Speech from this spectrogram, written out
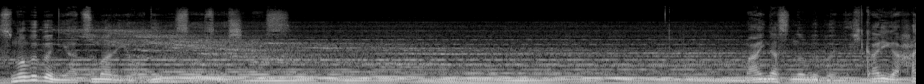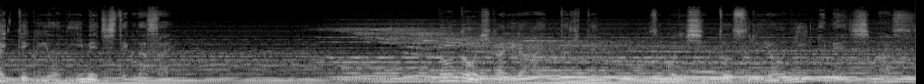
その部分に集まるように想像します。マイナスの部分に光が入っていくようにイメージしてください。どんどん光が入ってきてそこに浸透するようにイメージします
